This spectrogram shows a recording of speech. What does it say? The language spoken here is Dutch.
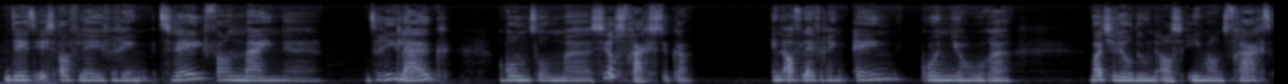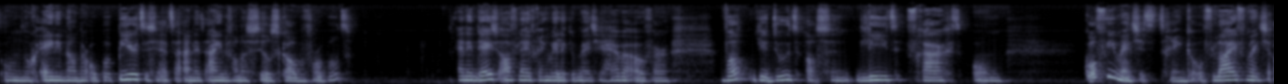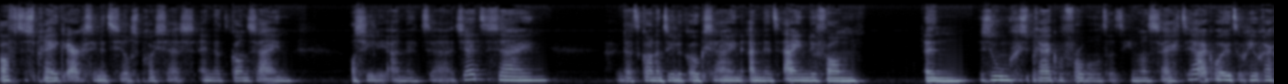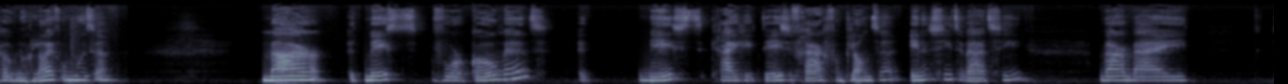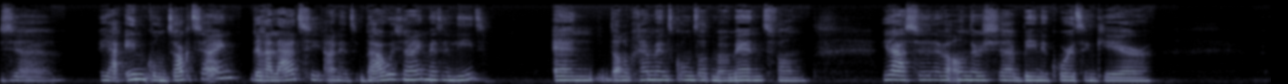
Dit is aflevering 2 van mijn uh, drie luik rondom uh, salesvraagstukken. In aflevering 1 kon je horen wat je wil doen als iemand vraagt om nog een en ander op papier te zetten aan het einde van een sales call bijvoorbeeld. En in deze aflevering wil ik het met je hebben over wat je doet als een lead vraagt om koffie met je te drinken of live met je af te spreken ergens in het salesproces. En dat kan zijn als jullie aan het uh, chatten zijn. Dat kan natuurlijk ook zijn aan het einde van een Zoom-gesprek bijvoorbeeld. Dat iemand zegt, ja, ik wil je toch heel graag ook nog live ontmoeten. Maar het meest voorkomend, het meest krijg ik deze vraag van klanten in een situatie waarbij ze ja, in contact zijn, de relatie aan het bouwen zijn met een lead. En dan op een gegeven moment komt dat moment van, ja, zullen we anders eh, binnenkort een keer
